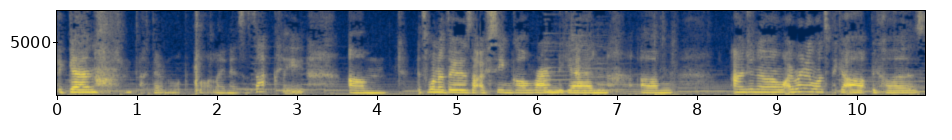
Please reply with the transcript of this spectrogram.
again, I don't know what the plotline is exactly. Um, it's one of those that I've seen go around again. Um, and you know, I really want to pick it up because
